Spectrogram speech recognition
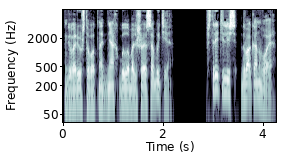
Говорю, что вот на днях было большое событие. Встретились два конвоя.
